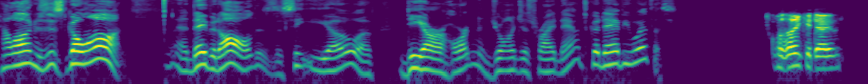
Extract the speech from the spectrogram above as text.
how long does this go on? Uh, David Auld is the CEO of DR Horton and joins us right now. It's good to have you with us. Well, thank you, David.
